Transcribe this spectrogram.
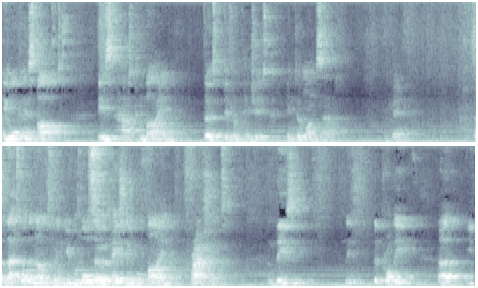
the organist's art is how to combine those different pitches into one sound. Okay? So that's what the numbers mean. You also occasionally will find fractions. And these, these they're probably uh, you,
